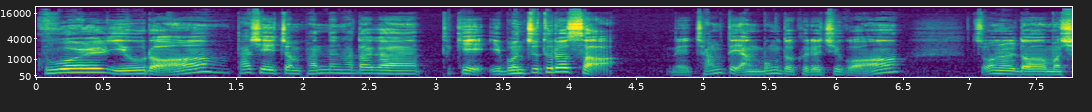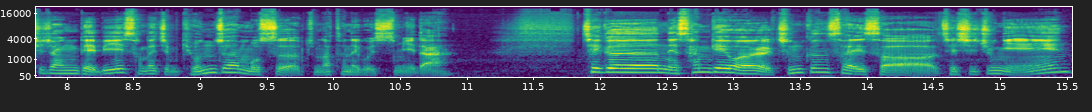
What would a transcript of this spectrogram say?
9월 이후로 다시 좀 반등하다가 특히 이번 주 들어서 네, 장대 양봉도 그려지고 오늘도 뭐 시장 대비 상당히 좀 견조한 모습 좀 나타내고 있습니다. 최근 3개월 증권사에서 제시 중인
